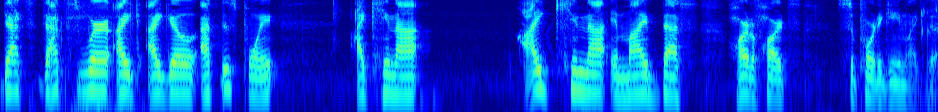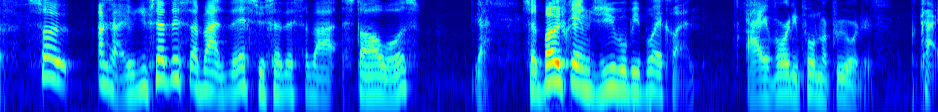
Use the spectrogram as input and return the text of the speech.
that's that's where I I go at this point I cannot I cannot in my best heart of hearts support a game like this. So, okay, you've said this about this, you said this about Star Wars. Yes. So both games you will be boycotting. I've already pulled my pre-orders. Okay.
